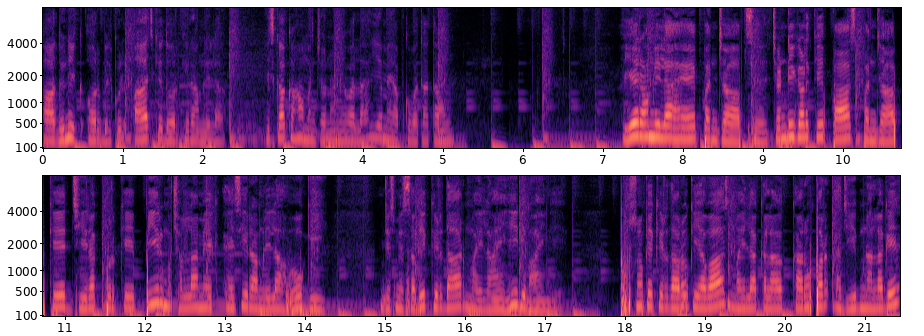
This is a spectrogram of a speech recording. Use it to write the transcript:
आधुनिक और बिल्कुल आज के दौर की रामलीला। इसका कहाँ मंचन होने वाला है, ये मैं आपको बताता हूँ। ये रामलीला है पंजाब से। चंडीगढ़ के पास पंजाब के जीरकपुर के पीर मुछल्ला में एक ऐसी रामलीला होगी, जिसमें सभी किरदार महिलाएँ ही निभाएँगी। पुरुषों के किरदारों की आवाज़ महिला कलाकारों पर अजीब ना लगे।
